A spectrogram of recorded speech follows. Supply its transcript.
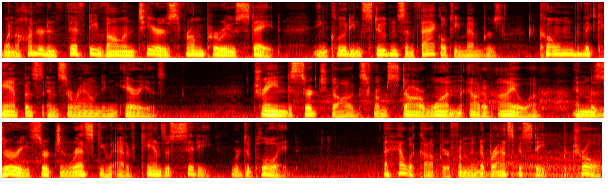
when 150 volunteers from Peru State, including students and faculty members, combed the campus and surrounding areas. trained search dogs from Star One out of Iowa and Missouri Search and Rescue out of Kansas City were deployed. A helicopter from the Nebraska State Patrol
